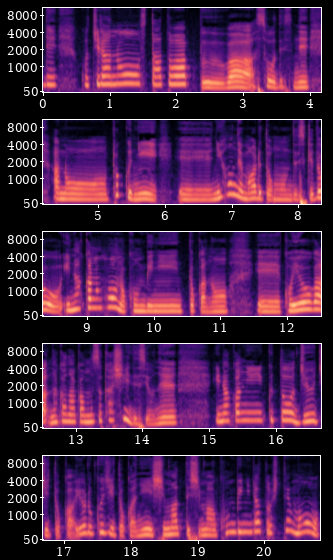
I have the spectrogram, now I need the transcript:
で、こちらのスタートアップは、そうですね、あの、特に、えー、日本でもあると思うんですけど、田舎の方のコンビニとかの、えー、雇用がなかなか難しいですよね。田舎に行くと10時とか夜9時とかに閉まってしまうコンビニだとしても、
